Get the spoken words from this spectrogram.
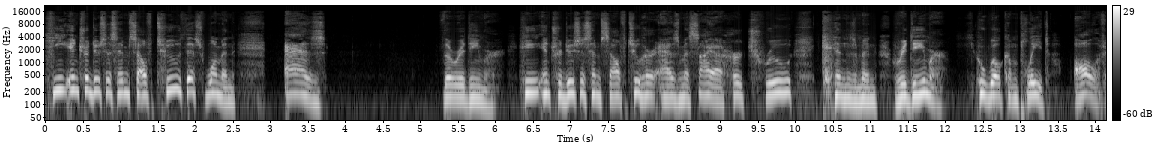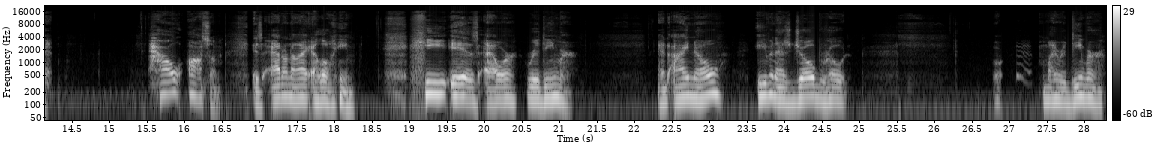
He introduces himself to this woman as the Redeemer he introduces himself to her as Messiah, her true kinsman redeemer, who will complete all of it. How awesome is Adonai Elohim? He is our Redeemer. And I know, even as Job wrote, my Redeemer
